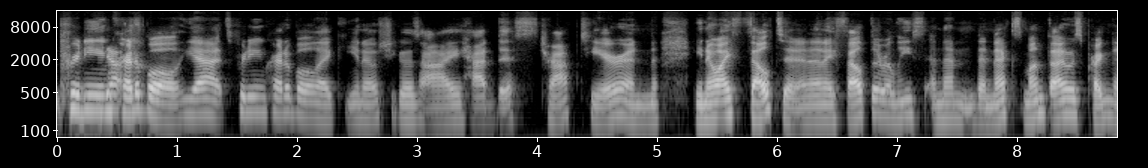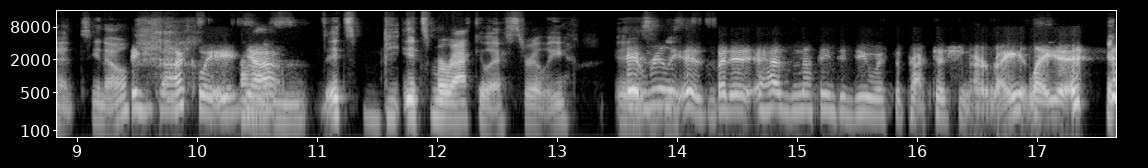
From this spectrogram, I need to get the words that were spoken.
It's pretty incredible. Yeah, it's pretty incredible. Like, you know, she goes, I had this trapped here and, you know, I felt it and then I felt the release. And then the next month I was pregnant, you know? Exactly. Yeah. Um, it's, it's miraculous, really it really is but it has nothing to do with the practitioner right like yeah.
